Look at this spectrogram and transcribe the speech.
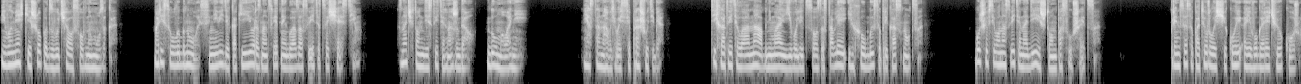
Его мягкий шепот звучал, словно музыка. Мариса улыбнулась, не видя, как ее разноцветные глаза светятся счастьем. Значит, он действительно ждал, думал о ней. «Не останавливайся, прошу тебя». Тихо ответила она, обнимая его лицо, заставляя их лбы соприкоснуться. Больше всего на свете надеясь, что он послушается. Принцесса потерла щекой о его горячую кожу,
